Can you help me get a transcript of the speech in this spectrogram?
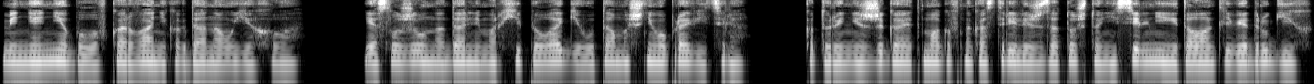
Меня не было в карване, когда она уехала. Я служил на дальнем архипелаге у тамошнего правителя, который не сжигает магов на костре лишь за то, что они сильнее и талантливее других.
